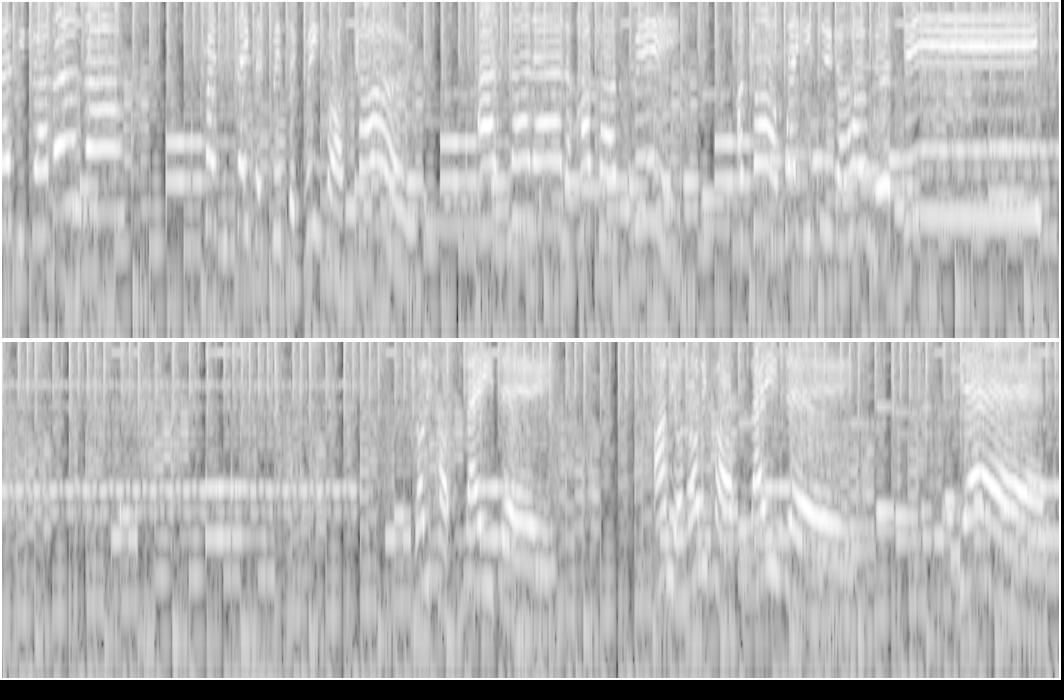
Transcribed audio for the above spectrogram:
as we drive along. Practice safe sex with the green cross code. At nine and at half past three. I can't wait you to go home with me. Lollipop lady. I'm your lollipop lady. Yeah.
